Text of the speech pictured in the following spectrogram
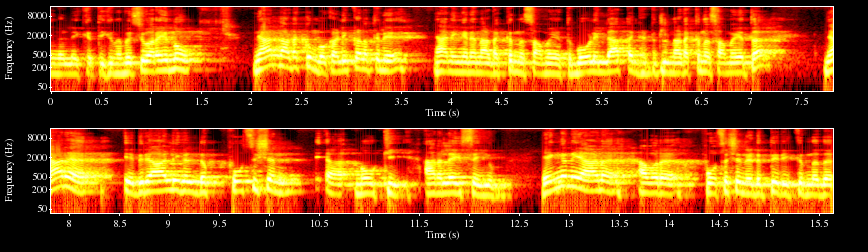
നിങ്ങളിലേക്ക് എത്തിക്കുന്നത്. മെസ്സി പറയുന്നു ഞാൻ നടക്കുമ്പോൾ കളിക്കളത്തിൽ ഞാൻ ഇങ്ങനെ നടക്കുന്ന സമയത്ത് ബോൾ ഇല്ലാത്ത ഘട്ടത്തിൽ നടക്കുന്ന സമയത്ത് ഞാൻ എതിരാളികളുടെ പൊസിഷൻ നോക്കി അനലൈസ് ചെയ്യും. എങ്ങനെയാണ് അവർ പൊസിഷൻ എടുത്തിരിക്കുന്നത്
